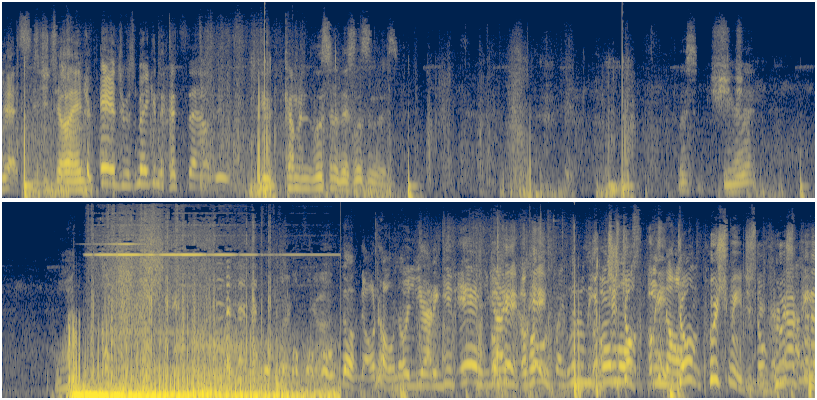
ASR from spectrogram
Yes. Did you tell Andrew? Andrew was making that sound, dude. Come and listen to this. Listen to this. Listen. Can you hear that? What? No, no, no, no. You gotta get in. You gotta Okay, get okay. close, like literally just don't. Okay, don't push me. Just don't push me.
